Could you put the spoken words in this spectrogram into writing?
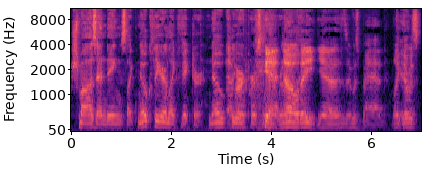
schmozz endings, like no clear like Victor, no clear Ever. person. Yeah, really- no, they yeah, it was bad. Like Yeah. it was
